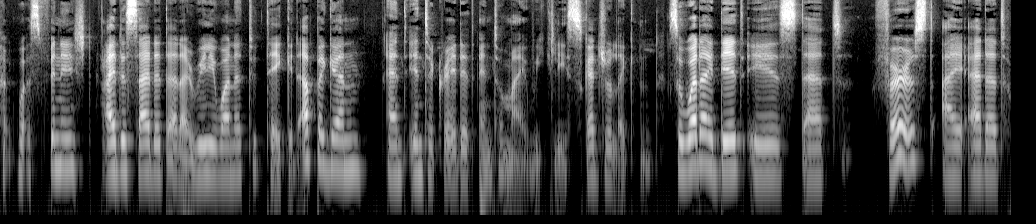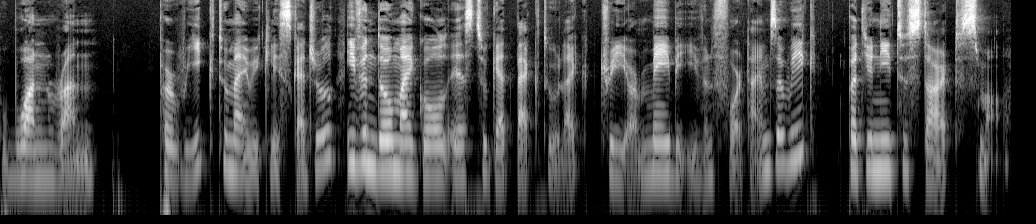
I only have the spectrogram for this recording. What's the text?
was finished, I decided that I really wanted to take it up again and integrate it into my weekly schedule again. So what I did is that first I added one run per week to my weekly schedule, even though my goal is to get back to like three or maybe even four times a week. But you need to start small.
